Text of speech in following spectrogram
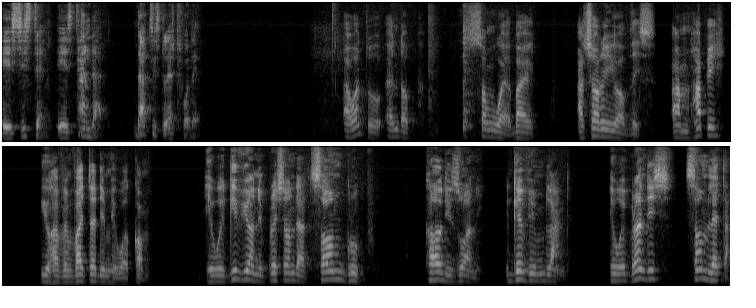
a system, a standard that is left for them. I want to end up somewhere by assuring you of this. I'm happy you have invited him, he will come. He will give you an impression that some group called Izwani gave him land. He will brandish some letter.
